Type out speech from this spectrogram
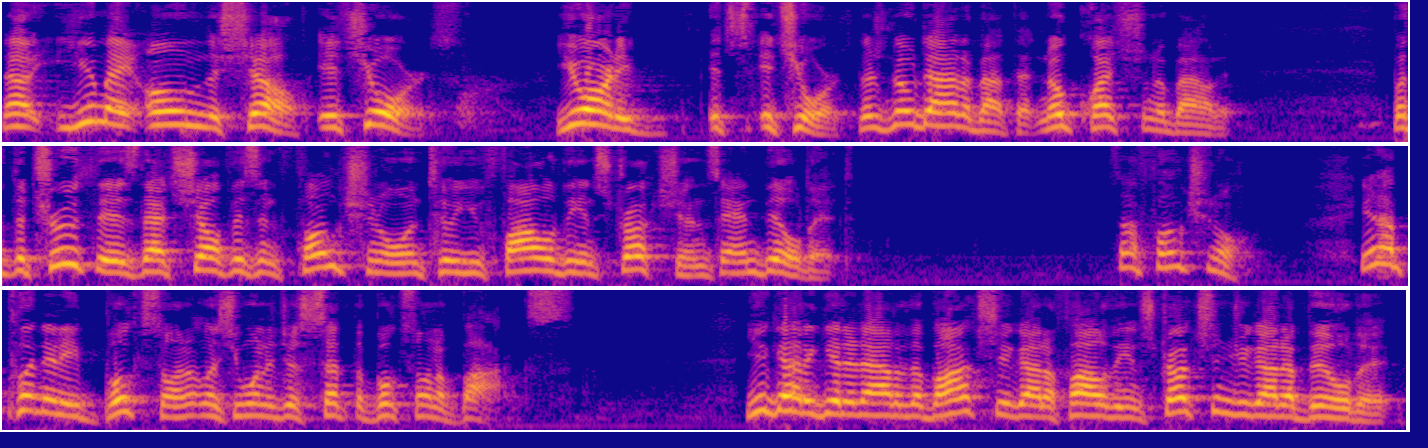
Now, you may own the shelf. It's yours. You already, it's, it's yours. There's no doubt about that. No question about it. But the truth is that shelf isn't functional until you follow the instructions and build it. It's not functional. You're not putting any books on it unless you want to just set the books on a box. You got to get it out of the box. You got to follow the instructions. You got to build it.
